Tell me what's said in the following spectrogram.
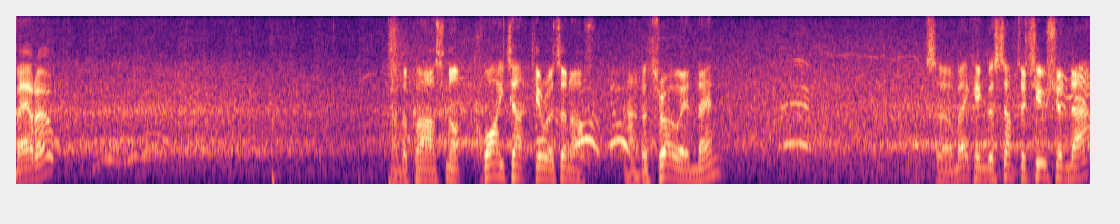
Romero. And the pass not quite accurate enough. And a throw in then. So making the substitution now.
